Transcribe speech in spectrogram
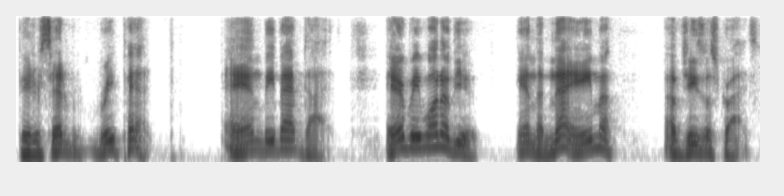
Peter said, Repent and be baptized, every one of you, in the name of Jesus Christ.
